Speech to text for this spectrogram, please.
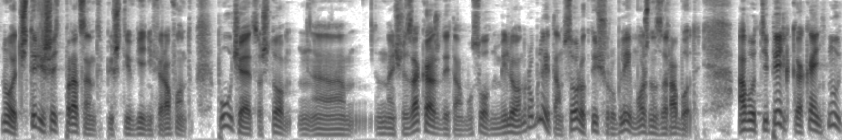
Ну, вот 4-6% пишет Евгений Ферафонтов. Получается, что, а, значит, за каждый там условно миллион рублей, там 40 тысяч рублей можно заработать. А вот теперь какая-нибудь, ну,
